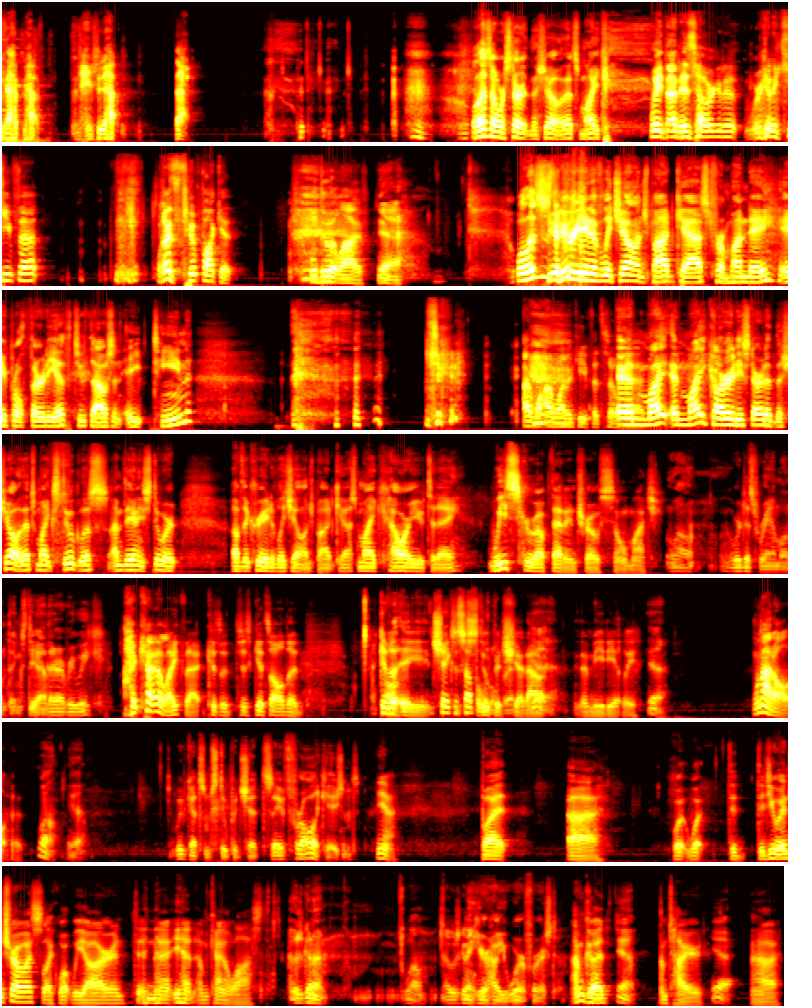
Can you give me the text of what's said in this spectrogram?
Hey. Bap, bap. Bap, bap. Well, that's how we're starting the show. That's Mike. Wait, that is how we're gonna we're gonna keep that. Let's do fuck it. We'll do it live. Yeah. Well, this is the Creatively Challenged podcast for Monday, April 30th, 2018. I, wa- I want to keep it so bad. And Mike and Mike already started the show. That's Mike Stuglis. I'm Danny Stewart of the Creatively Challenged podcast. Mike, how are you today? we screw up that intro so much. Well, we're just rambling things together every week. I kind of like that because it just gets all the Give all it, it shakes us up a little stupid shit out immediately. Yeah. yeah. Well, not all of it. Well, yeah. We've got some stupid shit saved for all occasions. Yeah. But uh what what did did you intro us like what we are and, and that yet? I'm kind of lost. I was gonna, well, I was gonna hear how you were first. I'm good. Yeah. I'm tired. Yeah. Uh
